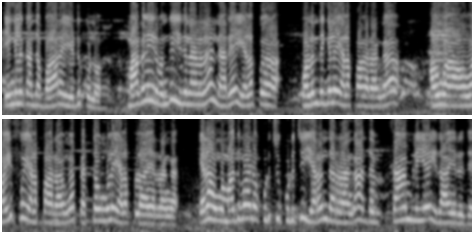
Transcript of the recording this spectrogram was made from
எங்களுக்கு அந்த பாரம் எடுக்கணும். மகளிர் வந்து இதுல நிறைய இழப்பு குழந்தைங்களும் இழப்பாகிறாங்க. அவங்க ஒய்ஃபும் இழப்பாகிறாங்க. பெத்தவங்களும் இழப்பிலாயிடுறாங்க. ஏன்னா அவங்க மதுபானை குடிச்சு குடிச்சு இறந்துடுறாங்க. அந்த ஃபேமிலியே இதாயிருது.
